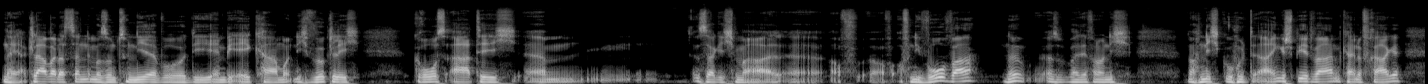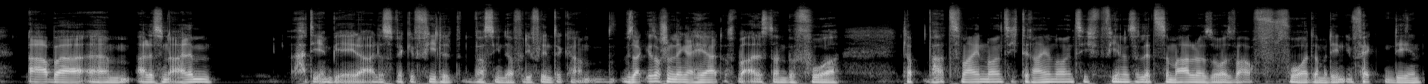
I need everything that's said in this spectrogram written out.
naja, klar war das dann immer so ein Turnier, wo die NBA kam und nicht wirklich großartig, ähm, sag ich mal, äh, auf, auf, auf Niveau war, ne? also weil die einfach noch nicht, noch nicht gut eingespielt waren, keine Frage. Aber ähm, alles in allem hat die NBA da alles weggefiedelt, was ihnen da für die Flinte kam. Wie gesagt, ist auch schon länger her. Das war alles dann bevor, ich glaube, war 92, 93, 94 das letzte Mal oder so. Es war auch vor dann mit den Infekten, den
